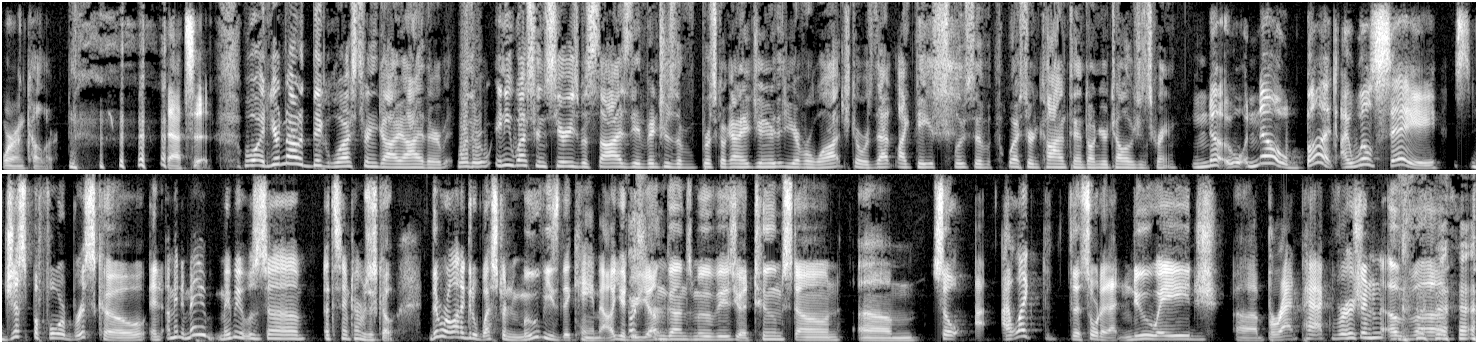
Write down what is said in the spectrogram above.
were in color. That's it. Well, and you're not a big Western guy either. Were there any Western series besides The Adventures of Brisco County Jr. that you ever watched, or was that like the exclusive Western content on your television screen? No, no, but I will say, just before Brisco, and I mean, it may, maybe it was uh, at the same time just go. there were a lot of good Western movies that came out. You had Oh, your sure. Young Guns movies, you had Tombstone. Um, so I, I liked the sort of that new age uh, Brat Pack version of uh,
